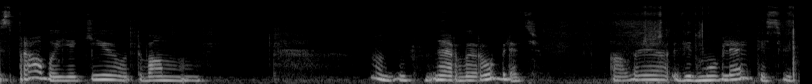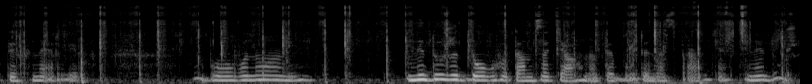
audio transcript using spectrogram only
справи, які от вам ну, нерви роблять, але відмовляйтесь від тих нервів, бо воно не дуже довго там затягнуте буде насправді. Не дуже.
